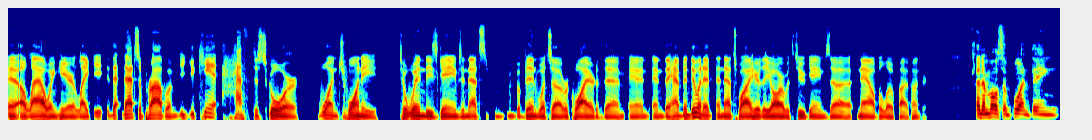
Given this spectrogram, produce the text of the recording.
uh, allowing here. Like that, that's a problem. You, you can't have to score 120 to win these games, and that's been what's uh, required of them. And and they have been doing it, and that's why here they are with two games uh, now below 500. And the most important thing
